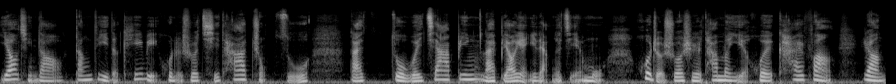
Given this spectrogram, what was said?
邀请到当地的 Kiwi 或者说其他种族来作为嘉宾来表演一两个节目，或者说是他们也会开放让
